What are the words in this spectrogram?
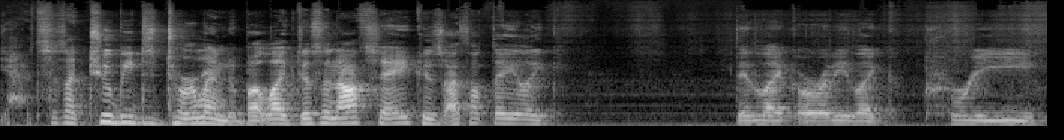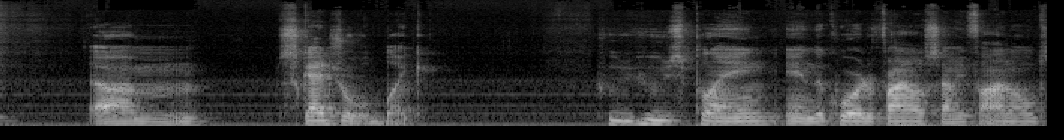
Yeah, it says like to be determined, but like, does it not say? Because I thought they like. They like already like pre. Um. Scheduled like who who's playing in the quarterfinals, semifinals,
